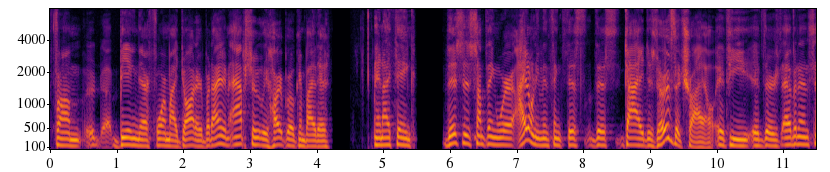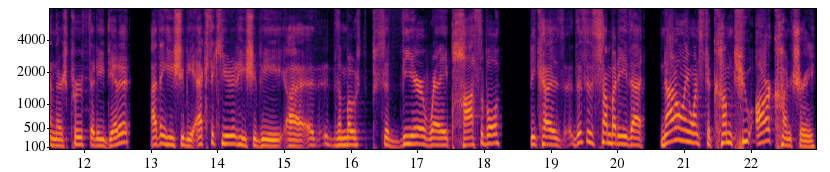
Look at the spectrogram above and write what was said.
from uh, being there for my daughter. But I am absolutely heartbroken by this, and I think this is something where I don't even think this this guy deserves a trial. If he if there's evidence and there's proof that he did it, I think he should be executed. He should be uh, the most severe way possible because this is somebody that not only wants to come to our country,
